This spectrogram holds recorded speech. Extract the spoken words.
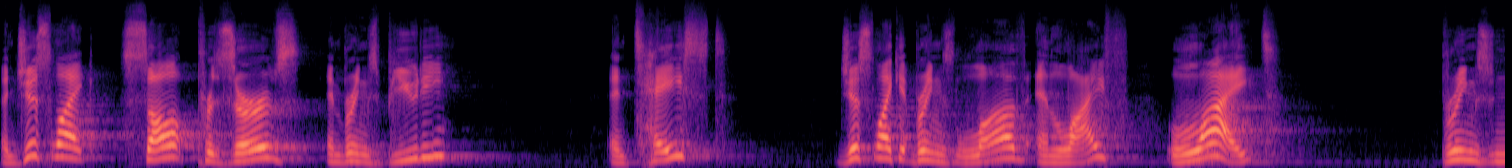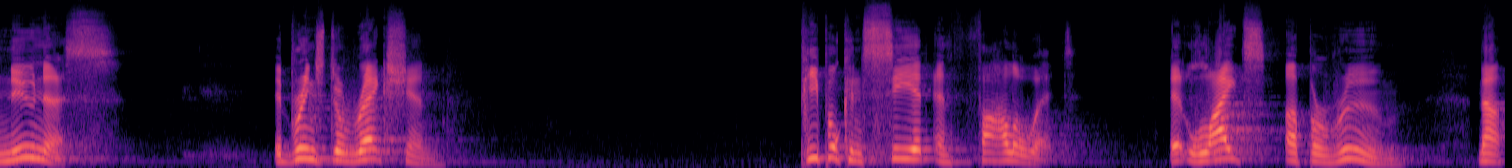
And just like salt preserves and brings beauty and taste, just like it brings love and life, light brings newness, it brings direction. People can see it and follow it. It lights up a room. Now,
